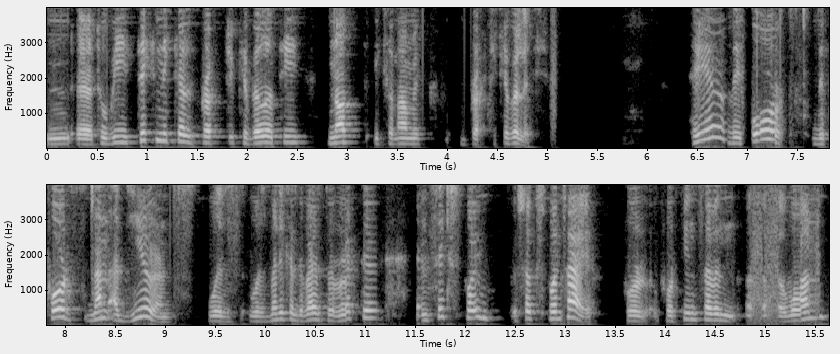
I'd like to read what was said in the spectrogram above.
uh, to be technical practicability, not economic practicability. here the fourth, the fourth non-adherence with, with medical device directive in 6.6.5 for 1471,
